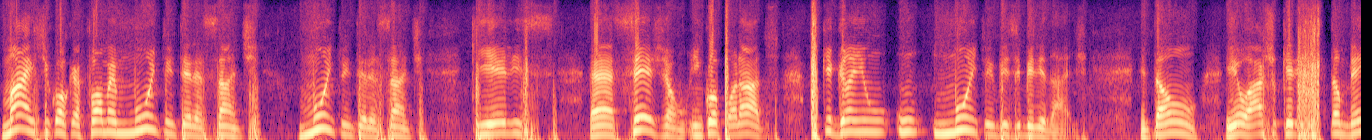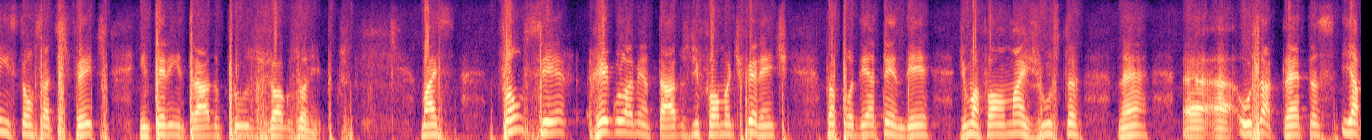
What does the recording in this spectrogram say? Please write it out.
mas, de qualquer forma, é muito interessante, muito interessante que eles é, sejam incorporados, porque ganham um, muito em visibilidade. Então, eu acho que eles também estão satisfeitos em terem entrado para os Jogos Olímpicos. Mas vão ser regulamentados de forma diferente para poder atender de uma forma mais justa né, uh, uh, os atletas e a,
